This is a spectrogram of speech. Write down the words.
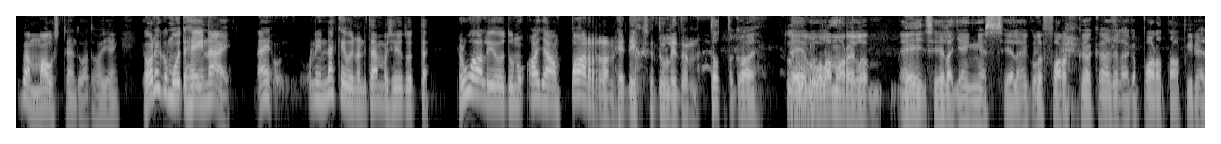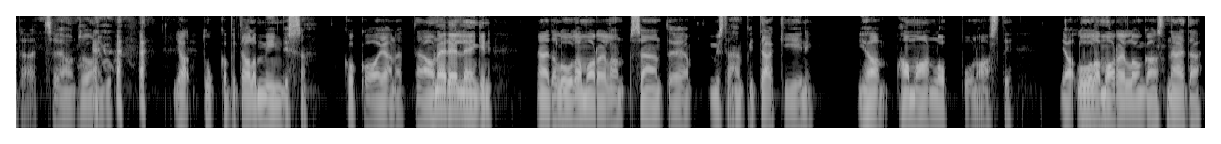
Hyvän mausteen tuo tuohon jengi. Ja oliko muuten, hei näin, näin, olin näkevinä tämmöisiä juttuja, että Ruoli joutunut ajan parran heti, kun se tuli tuonne. Totta kai. Ei Luula Morilla, ei siellä jengessä, siellä ei kuule farkkuja käytellä eikä partaa pidetä. Että se on, se on niin kuin, ja tukka pitää olla mintissä koko ajan. Että nämä on edelleenkin näitä Luula Morillon sääntöjä, mistä hän pitää kiinni ihan hamaan loppuun asti. Ja Luula Morilla on myös näitä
